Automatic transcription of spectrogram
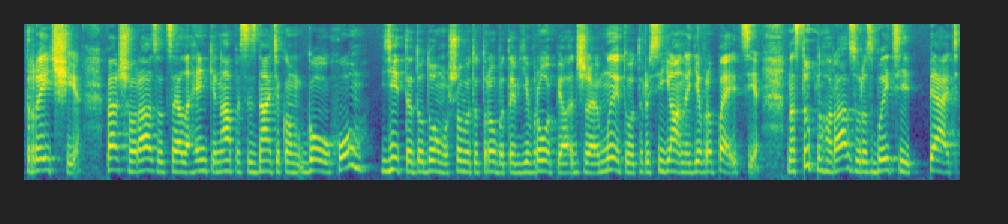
тричі. Першого разу це легенькі написи з натяком «Go home», Їдьте додому, що ви тут робите в Європі? Адже ми тут росіяни, європейці. Наступного разу розбиті 5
